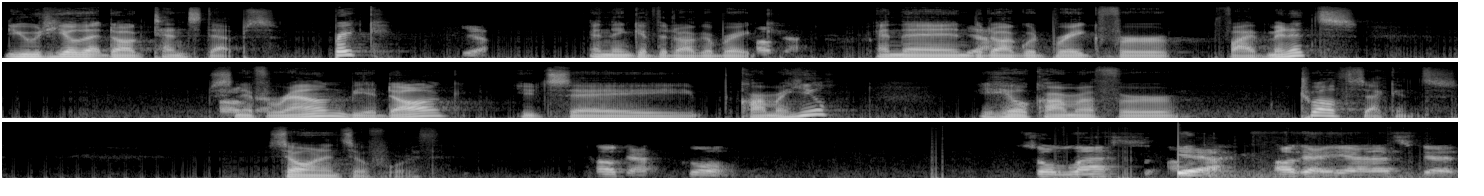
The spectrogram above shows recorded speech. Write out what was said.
You would heel that dog ten steps. Break. Yeah. And then give the dog a break. Okay. And then yeah. the dog would break for five minutes. Sniff okay. around, be a dog. You'd say karma heel. You heel karma for twelve seconds. So on and so forth. Okay. Cool. So less. Yeah. Okay. Yeah, that's good.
